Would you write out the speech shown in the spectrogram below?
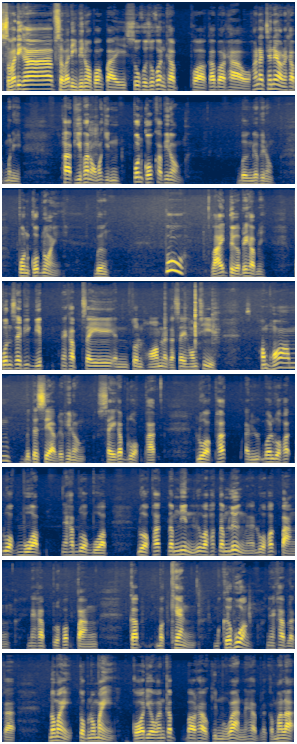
สวัสดีครับ สวัสดีพี่น้องปองไปสู้คุณสุกคนครับพอกับบาวเทาฮันนัชแนลนะครับมื้อนี้พาพี่พาน้องมากินป่นกบครับพี่น้อง เบิ่งเด้อพี่น้องป่นกบหน่อย เบิ่งปู้หลายเติบเลยครับนี่ป่นใส่พริกดิบนะครับใส่อันต้นหอมแล้วก็ใส่หอมชีหอมๆเป็นตะเสียบเด้อพี่น้องใส่กับลวกผักลวกผักอันบ่ลวกผักลวกบวบนะครับลวกบวบลวกผักตำนิ่นหรือว่าผักตำลึงนะลวกผักปังนะครับลวกผักปังกับบักแข้ง มะเขือพ่วงนะครับ แล้วก็น่อไม้ต้มน่อไม้กอเดียวกันกับบ่าวเท่ากินมือวานนะครับ แล้วก็มะละ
